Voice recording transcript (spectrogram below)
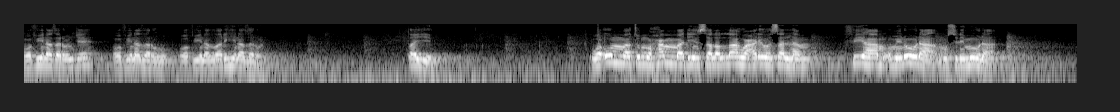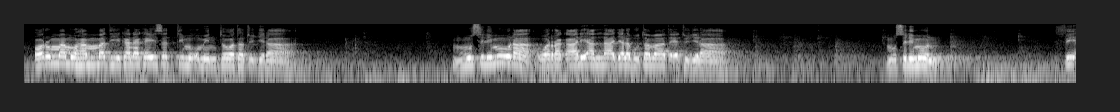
وفي نظر جه وفي نظره وفي نظره نظر طيب وأمة محمد صلى الله عليه وسلم فيها مؤمنون مسلمون orma muhammadii kana keeysatti mu'mintootatu jira muslimuuna warra qaalii allaa jala butamaa ta'etu jira muslimuun fi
